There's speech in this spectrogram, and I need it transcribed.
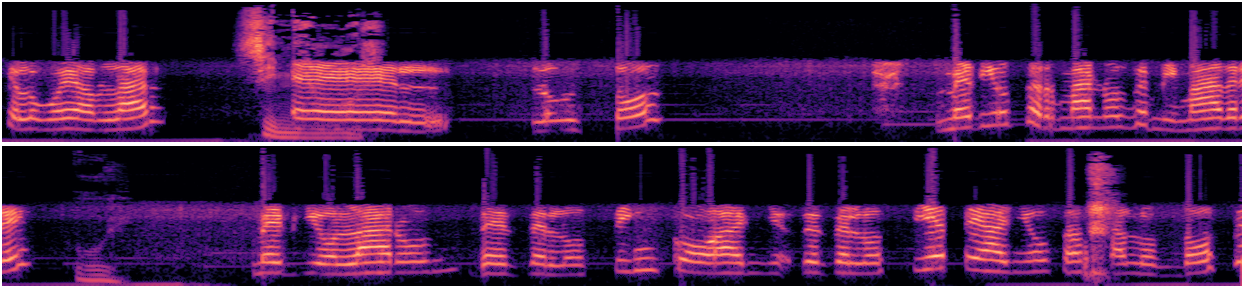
que lo voy a hablar. Sí, El- los dos medios hermanos de mi madre me violaron desde los cinco años, desde los siete años hasta los doce.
